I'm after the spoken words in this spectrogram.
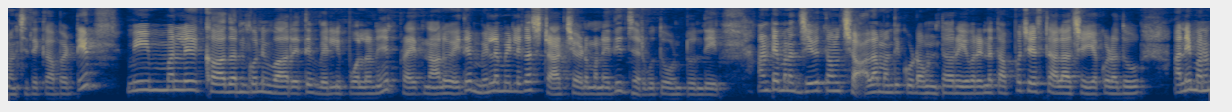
మంచిది. కాబట్టి మిమ్మల్ని కాదనుకొని వారైతే వెళ్ళిపోవాలనే ప్రయత్నం ప్రయత్నాలు అయితే మెల్లమెల్లిగా స్టార్ట్ చేయడం అనేది జరుగుతూ ఉంటుంది. అంటే మన జీవితంలో చాలామంది కూడా ఉంటారు ఎవరైనా తప్పు చేస్తే అలా చేయకూడదు అని మనం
